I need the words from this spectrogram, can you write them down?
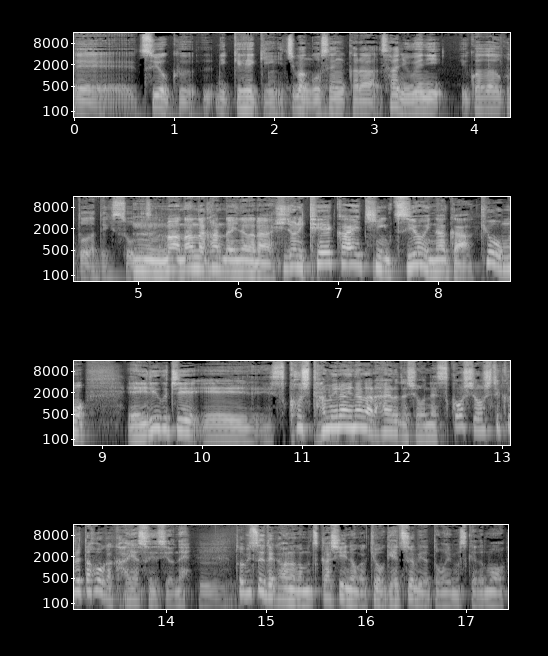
えー、強く日経平均1万5000からさらに上に伺うことができそうですか、うん、まあ、なんだかんだ言いながら、非常に警戒値強い中、今日も、えー、入り口、えー、少しためらいながら入るでしょうね。少し押してくれた方が買いやすいですよね。うん、飛びついて買うのが難しいのが今日月曜日だと思いますけども、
